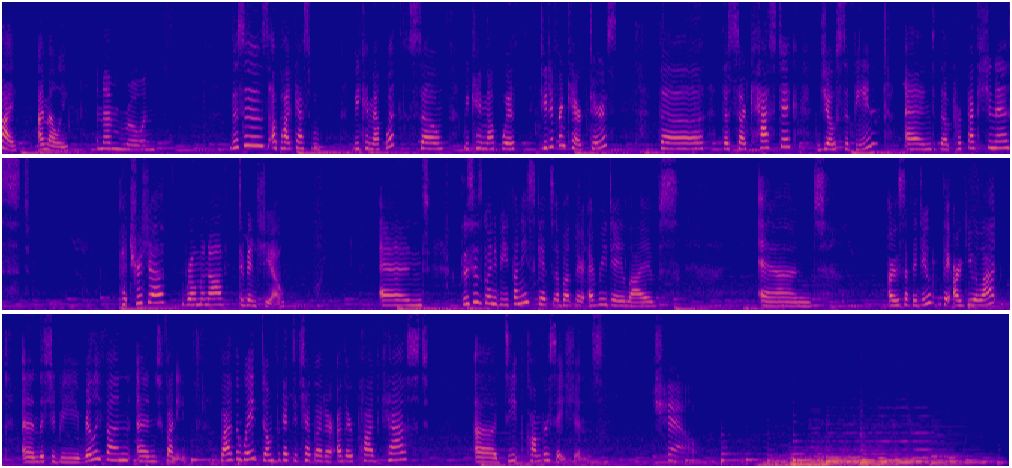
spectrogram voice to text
Hi, I'm Ellie. And I'm Rowan. This is a podcast we came up with. So we came up with two different characters the, the sarcastic Josephine and the perfectionist Patricia Romanov Da Vinci. And this is going to be funny skits about their everyday lives and other stuff they do. They argue a lot, and this should be really fun and funny. By the way, don't forget to check out our other podcast, uh, Deep Conversations. Ciao.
